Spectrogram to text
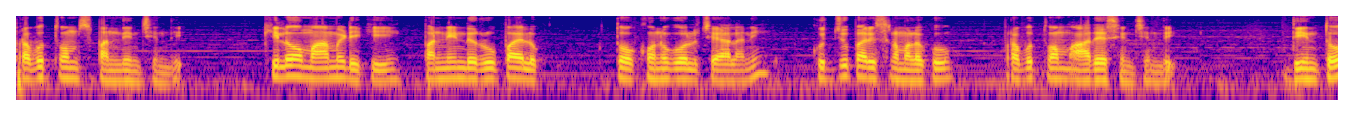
ప్రభుత్వం స్పందించింది. కిలో మామిడికి పన్నెండు రూపాయలుతో కొనుగోలు చేయాలని గుజ్జు పరిశ్రమలకు ప్రభుత్వం ఆదేశించింది. దీంతో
